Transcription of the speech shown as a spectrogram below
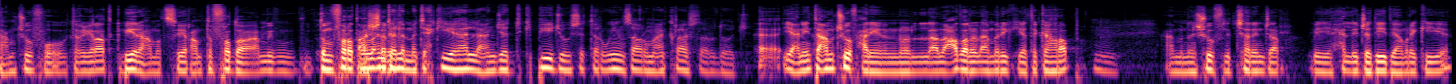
عم تشوفوا تغييرات كبيرة عم تصير عم تفرضها عم تنفرض على والله أنت الشركة. لما تحكيها هلا عن جد بيجو وستروين صاروا مع كرايسلر ودوج. آه، يعني أنت عم تشوف حاليا إنه العضلات الامريكي يتكهرب. عم نشوف التشالنجر بحله جديده أمريكية.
